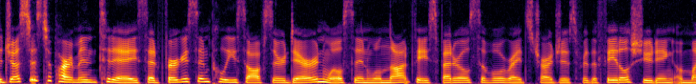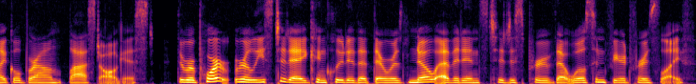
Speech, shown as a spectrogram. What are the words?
The Justice Department today said Ferguson police officer Darren Wilson will not face federal civil rights charges for the fatal shooting of Michael Brown last August. The report released today concluded that there was no evidence to disprove that Wilson feared for his life,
